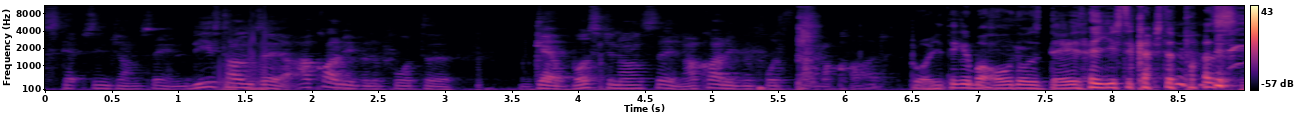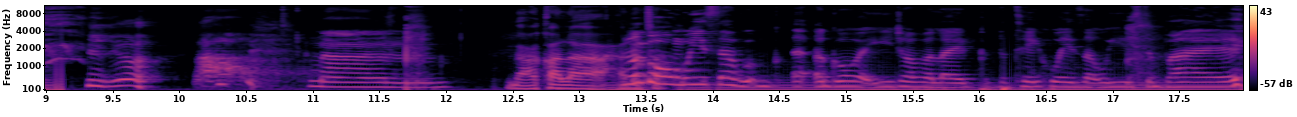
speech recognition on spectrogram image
steps in. do you know what I'm saying these times there, I can't even afford to get a bus. You know what I'm saying? I can't even afford to take my card. Bro, you thinking about all those days I used to catch the bus? yeah. Man. nah, I can't lie. I Remember when we used to have a, a go at each other, like the takeaways that we used to buy?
